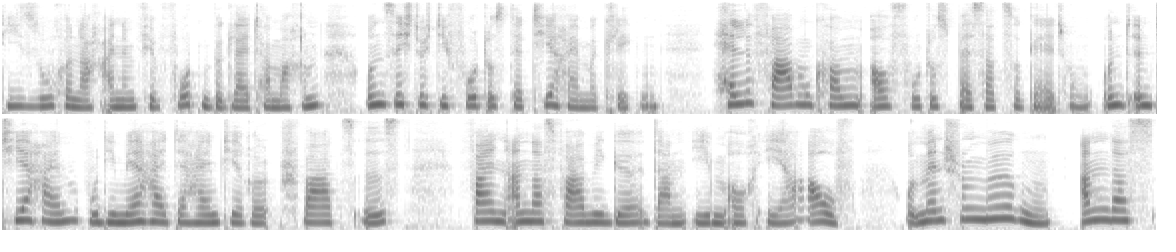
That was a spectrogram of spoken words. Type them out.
die Suche nach einem Vierpfotenbegleiter machen und sich durch die Fotos der Tierheime klicken. Helle Farben kommen auf Fotos besser zur Geltung. Und im Tierheim, wo die Mehrheit der Heimtiere schwarz ist, fallen andersfarbige dann eben auch eher auf. Und Menschen mögen anders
